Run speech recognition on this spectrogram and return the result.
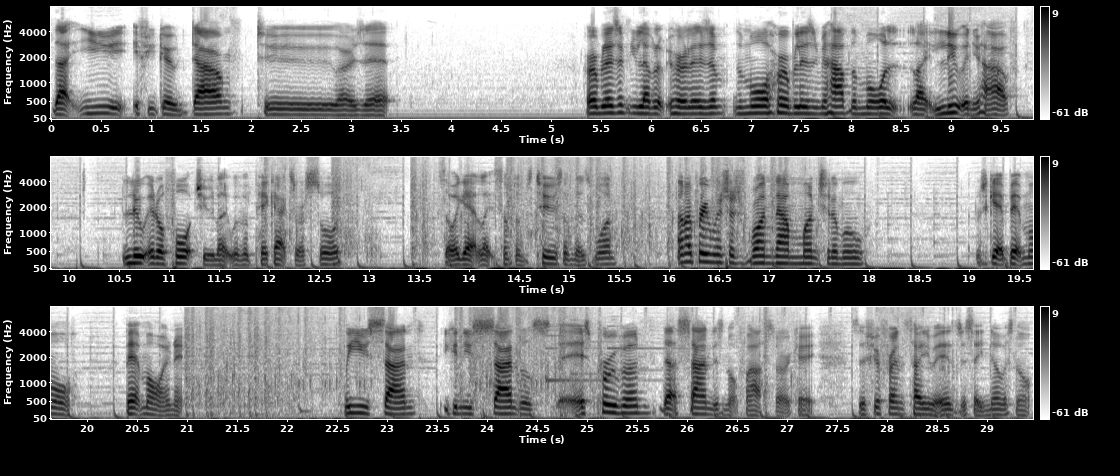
that you if you go down to where is it herbalism you level up your herbalism the more herbalism you have the more like looting you have looting or fortune like with a pickaxe or a sword so I get like sometimes two, sometimes one. And I pretty much just run down munching them all. Just get a bit more. Bit more in it. We use sand. You can use sand. It's proven that sand is not faster, okay? So if your friends tell you it is, just say no it's not.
